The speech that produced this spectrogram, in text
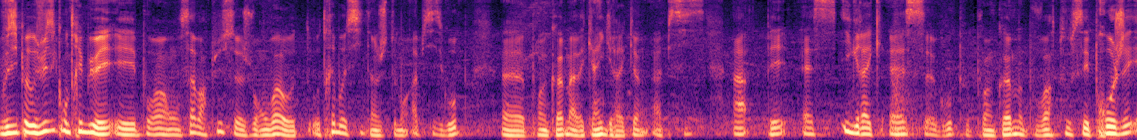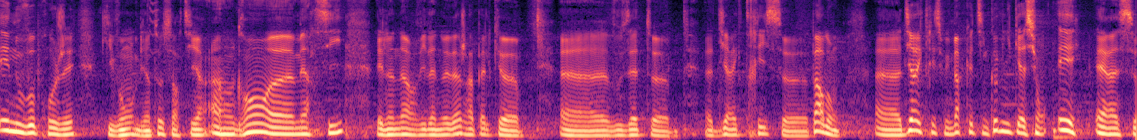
Vous y, vous y contribuer et pour en savoir plus, je vous renvoie au, très beau site hein, justement apsisgroup.com avec un Y, hein, apsys group.com pour voir tous ces projets et nouveaux projets qui vont bientôt sortir. Un grand euh, merci, Eleonore Villanueva. Je rappelle que euh, vous êtes euh, directrice, pardon, directrice marketing, communication et RSE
